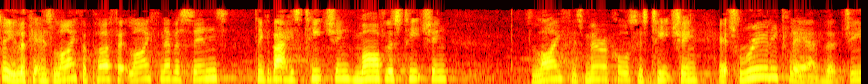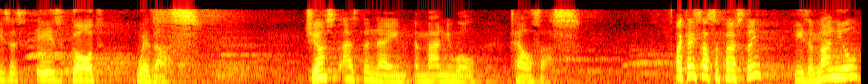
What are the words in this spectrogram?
And you look at his life, a perfect life, never sins. Think about his teaching, marvelous teaching. His life, his miracles, his teaching. It's really clear that Jesus is God with us. Just as the name Emmanuel tells us. Okay, so that's the first thing. He's Emmanuel.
